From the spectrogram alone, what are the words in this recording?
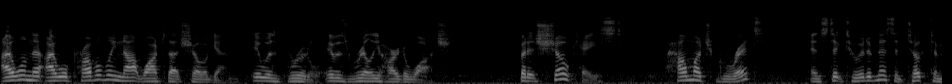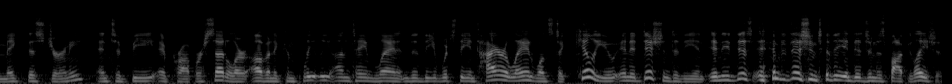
I will ne- I will probably not watch that show again. It was brutal. It was really hard to watch. But it showcased how much grit and stick to itiveness it took to make this journey and to be a proper settler of a completely untamed land, the, the, which the entire land wants to kill you. In addition to the in, in, addi- in addition to the indigenous population,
